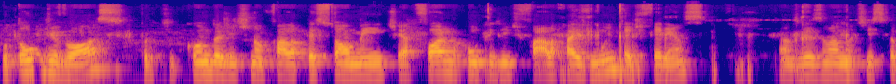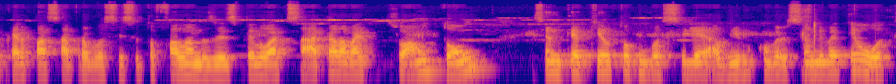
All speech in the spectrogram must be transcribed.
O tom de voz, porque quando a gente não fala pessoalmente, a forma com que a gente fala faz muita diferença. Então, às vezes, uma notícia que eu quero passar para você, se eu estou falando, às vezes, pelo WhatsApp, ela vai soar um tom, sendo que aqui eu estou com você ao vivo conversando e vai ter outro.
